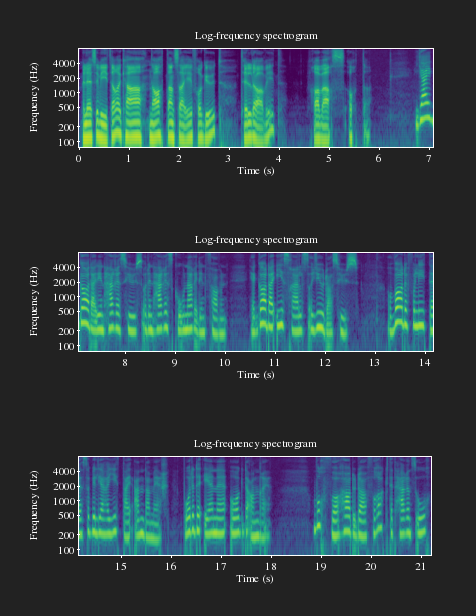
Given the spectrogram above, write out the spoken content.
Vi leser videre hva Natan sier fra Gud til David, fra vers åtte. Jeg ga deg din Herres hus og din Herres koner i din favn, jeg ga deg Israels og Judas hus, og var det for lite, så vil jeg ha gitt deg enda mer, både det ene og det andre. Hvorfor har du da foraktet Herrens ord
